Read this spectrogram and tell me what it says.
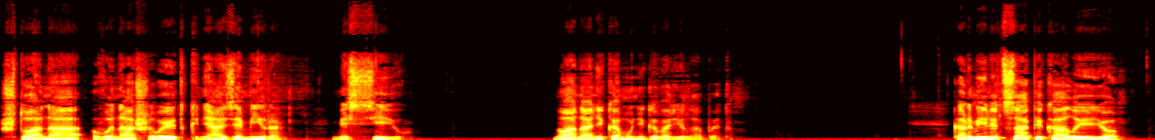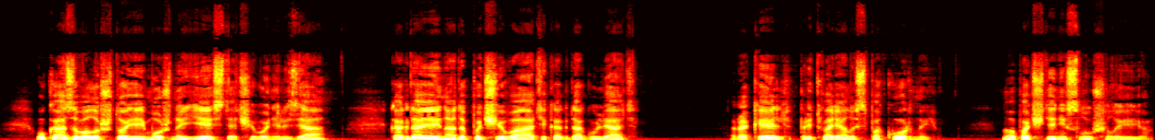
что она вынашивает князя мира, Мессию. Но она никому не говорила об этом. Кормилица опекала ее, указывала, что ей можно есть, а чего нельзя, когда ей надо почевать и когда гулять. Ракель притворялась покорной, но почти не слушала ее.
